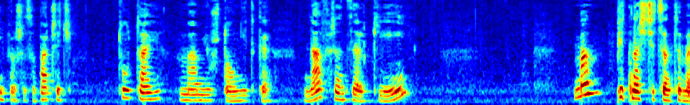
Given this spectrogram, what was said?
I proszę zobaczyć, tutaj mam już tą nitkę na frędzelki. Mam 15 cm,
